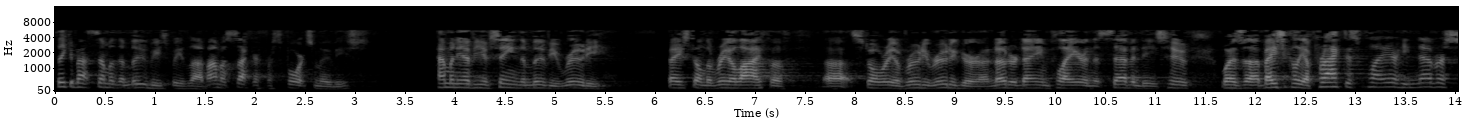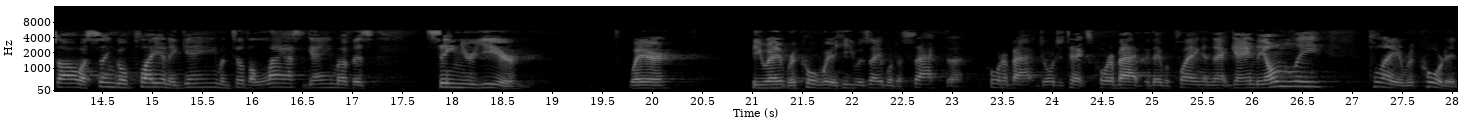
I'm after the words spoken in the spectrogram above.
Think about some of the movies we love. I'm a sucker for sports movies. How many of you have seen the movie Rudy, based on the real life of uh, story of Rudy Ruettiger, a Notre Dame player in the 70s who was uh, basically a practice player. He never saw a single play in a game until the last game of his senior year, where he where he was able to sack the quarterback, Georgia Tech's quarterback that they were playing in that game. The only play recorded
